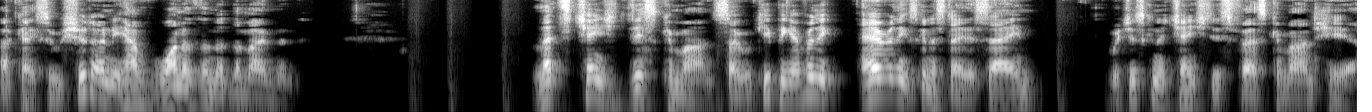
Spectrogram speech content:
Okay, so we should only have one of them at the moment. Let's change this command. So we're keeping everything, everything's going to stay the same. We're just going to change this first command here.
